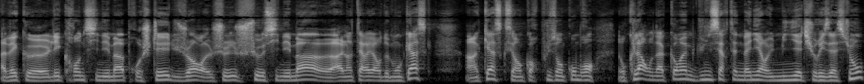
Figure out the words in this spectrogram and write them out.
avec euh, l'écran de cinéma projeté, du genre je, je suis au cinéma euh, à l'intérieur de mon casque. Un casque, c'est encore plus encombrant. Donc là, on a quand même d'une certaine manière une miniaturisation,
